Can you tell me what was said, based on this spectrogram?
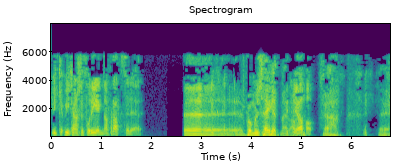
Vi, vi kanske får egna platser där. Eh, på museet menar? Ja. Ja. Det,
